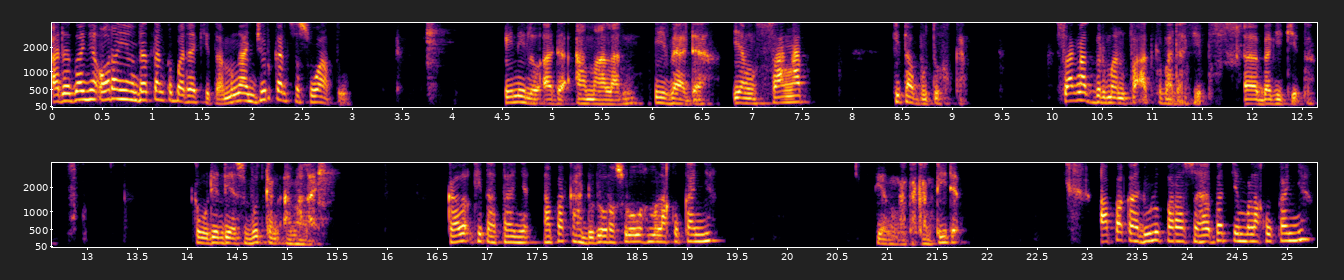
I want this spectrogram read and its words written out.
Ada banyak orang yang datang kepada kita menganjurkan sesuatu. Ini loh ada amalan ibadah yang sangat kita butuhkan sangat bermanfaat kepada kita uh, bagi kita. Kemudian dia sebutkan amalannya. Kalau kita tanya, apakah dulu Rasulullah melakukannya? Dia mengatakan tidak. Apakah dulu para sahabat yang melakukannya?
